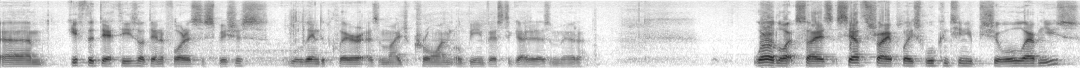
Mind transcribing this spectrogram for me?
Um, if the death is identified as suspicious, we'll then declare it as a major crime or be investigated as a murder. What I'd like to say is that South Australia Police will continue to pursue all avenues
